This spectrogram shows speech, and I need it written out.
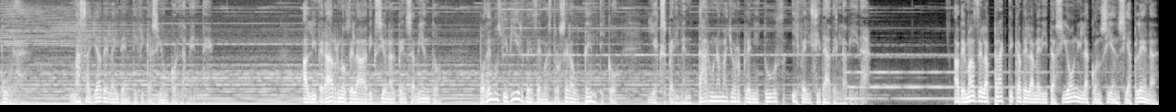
pura, más allá de la identificación con la mente. Al liberarnos de la adicción al pensamiento, podemos vivir desde nuestro ser auténtico y experimentar una mayor plenitud y felicidad en la vida. Además de la práctica de la meditación y la conciencia plena,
